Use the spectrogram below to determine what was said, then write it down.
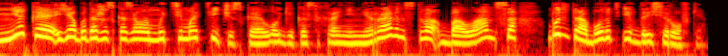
Некая, я бы даже сказала, математическая логика сохранения равенства, баланса будет работать и в дрессировке.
